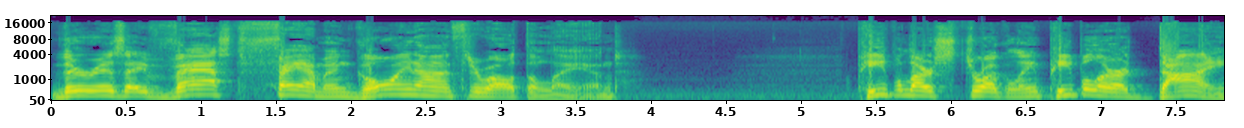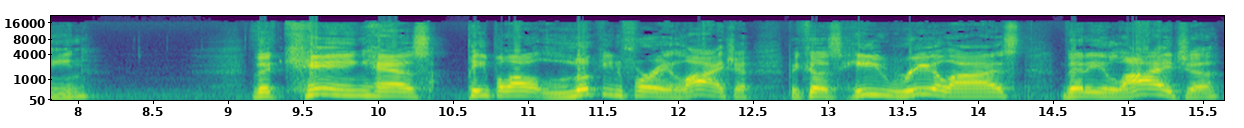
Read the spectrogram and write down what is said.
There is a vast famine going on throughout the land. People are struggling, people are dying. The king has people out looking for Elijah because he realized that Elijah,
